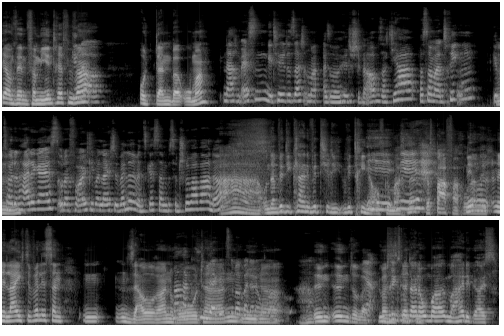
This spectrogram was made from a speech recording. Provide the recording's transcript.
Ja, und wenn Familientreffen Genau. war und dann bei Oma, Nach dem Essen geht Hilde, sagt immer, also Hilde steht dann auf und sagt, ja, was soll man trinken? Gibt's heute einen Heidegeist oder für euch lieber eine leichte Welle, wenn es gestern ein bisschen schlimmer war, ne? Ah, und dann wird die kleine Vitri Vitrine Nee, aufgemacht, nee. ne? Das Barfach, nee, oder nicht? eine leichte Welle ist dann ein, ein saurer, ein Maracuja roter, ein immer bei deiner grüner. Ah. Irgend, irgend sowas. Ja. Du Was trinkst mit deiner. Oma immer Heidegeist.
